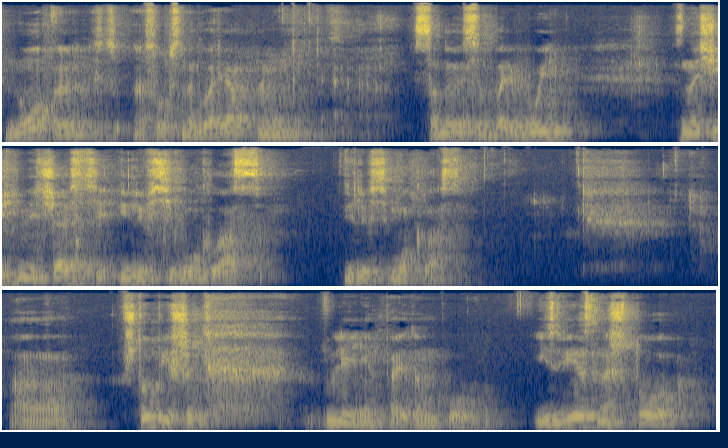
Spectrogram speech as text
но, э, собственно говоря, становится борьбой значительной части или всего класса. Или всего класса. А, что пишет Ленин по этому поводу? Известно, что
